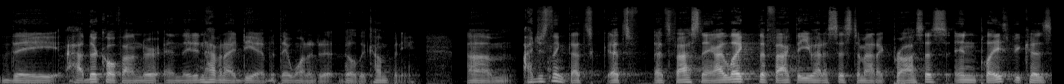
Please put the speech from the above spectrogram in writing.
they had their co-founder and they didn't have an idea but they wanted to build a company. Um, I just think that's that's that's fascinating. I like the fact that you had a systematic process in place because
